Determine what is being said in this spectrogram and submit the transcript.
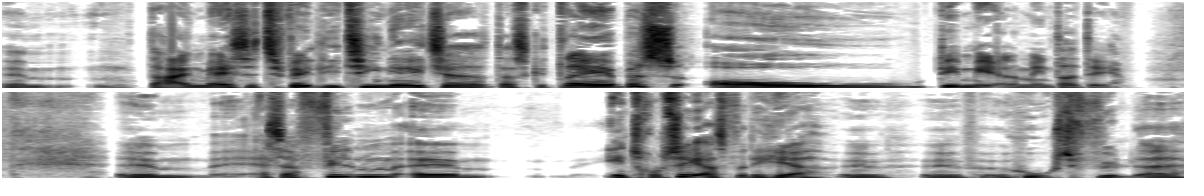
Øhm, der er en masse tilfældige teenager, der skal dræbes, og det er mere eller mindre det. Øhm, altså filmen øhm, introduceres for det her øh, øh, hus fyldt af,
